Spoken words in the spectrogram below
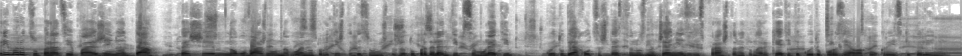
Примерът с операция Паяжина, да, беше много важно на военното летище да се унищожат определен тип самолети, които бяха от съществено значение за изпращането на ракетите, които поразяваха украинските линии.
